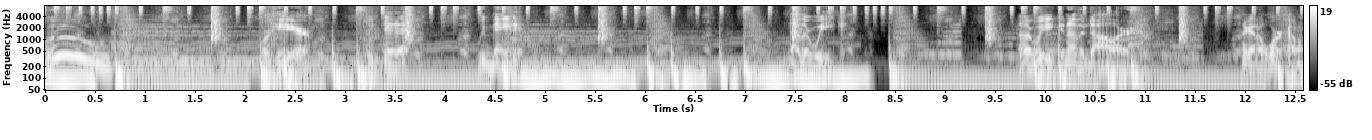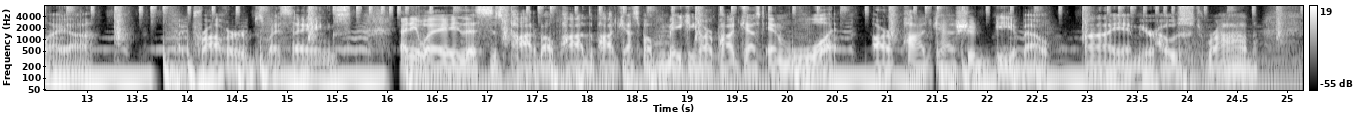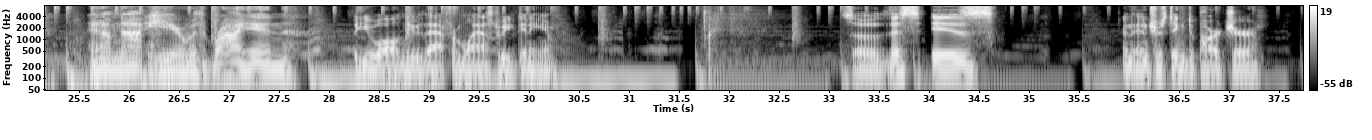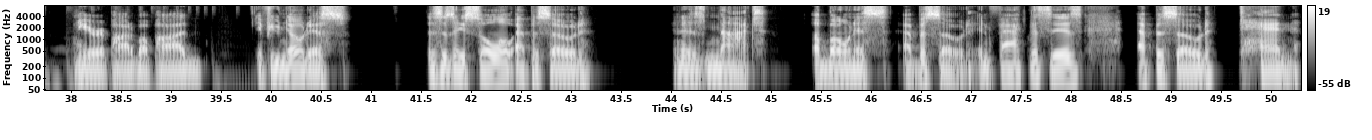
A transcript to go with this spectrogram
Woo! We're here. We did it. We made it. Week, another dollar. I gotta work on my uh my proverbs, my sayings. Anyway, this is Pod About Pod, the podcast about making our podcast and what our podcast should be about. I am your host, Robb, and I'm not here with Ryan, but you all knew that from last week, didn't you? So, this is an interesting departure here at Pod About Pod. If you notice, this is a solo episode and it is not a bonus episode. In fact, this is episode 10.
